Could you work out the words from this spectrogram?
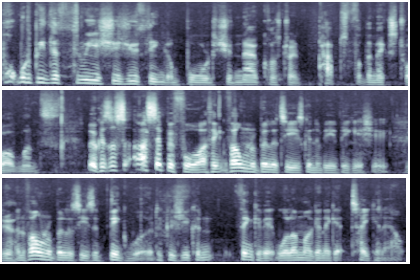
what would be the three issues you think a board should now concentrate perhaps for the next 12 months? Look, as I said before, I think vulnerability is going to be a big issue. Yeah. And vulnerability is a big word because you can think of it, well, am I going to get taken out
